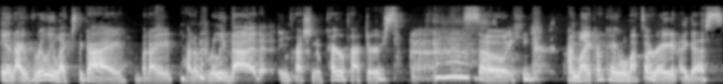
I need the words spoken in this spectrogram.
And I really liked the guy, but I had a really bad impression of chiropractors. Uh. So he, I'm like, okay, well, that's all right, I guess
